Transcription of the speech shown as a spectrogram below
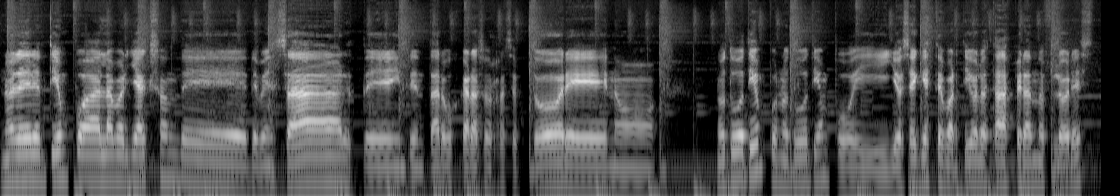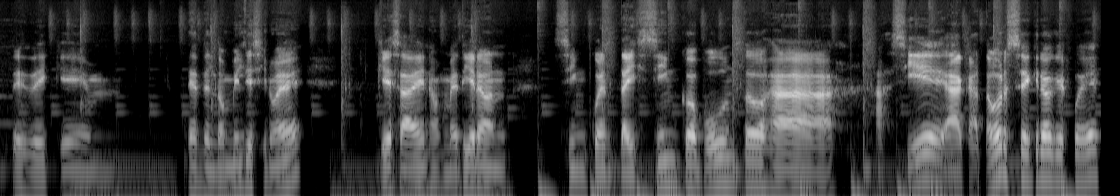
no le dieron tiempo a Lamar Jackson de, pensar, de intentar buscar a sus receptores, no, no tuvo tiempo, no tuvo tiempo. Y yo sé que este partido lo estaba esperando Flores desde que desde el 2019, que esa vez nos metieron 55 puntos a, a, 100, a 14 creo que fue.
